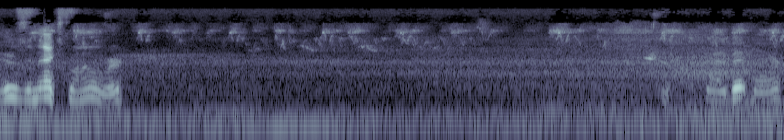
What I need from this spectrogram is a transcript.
Here's the next one over. Quite a bit more.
